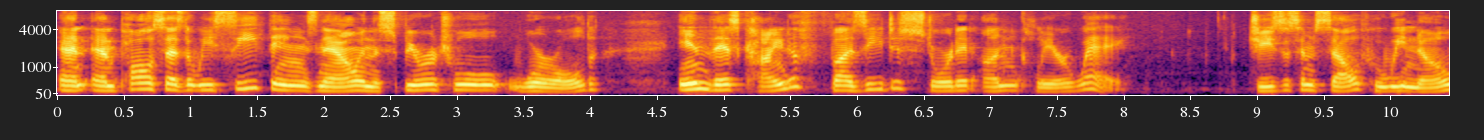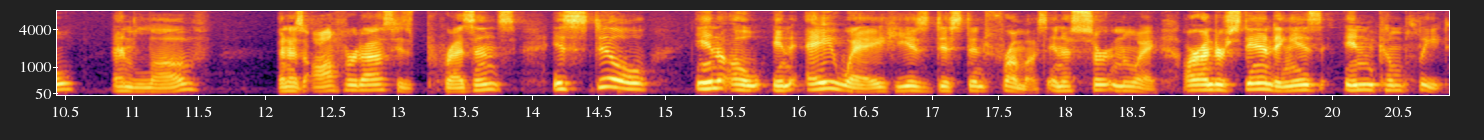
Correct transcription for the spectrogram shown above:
And, and Paul says that we see things now in the spiritual world in this kind of fuzzy, distorted, unclear way. Jesus himself, who we know and love and has offered us his presence, is still in a, in a way, he is distant from us, in a certain way. Our understanding is incomplete.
